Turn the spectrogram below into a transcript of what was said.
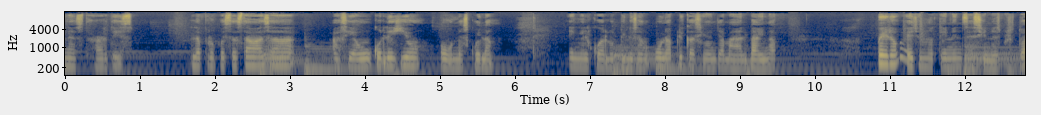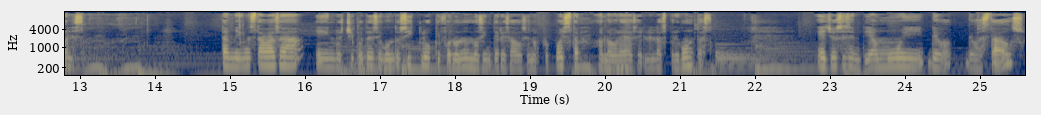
Buenas tardes. La propuesta está basada hacia un colegio o una escuela en el cual utilizan una aplicación llamada el pero ellos no tienen sesiones virtuales. También está basada en los chicos de segundo ciclo que fueron los más interesados en la propuesta a la hora de hacerle las preguntas. Ellos se sentían muy devastados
